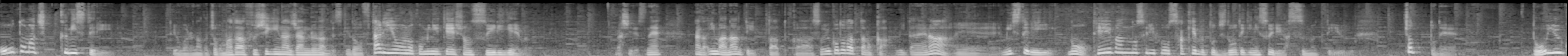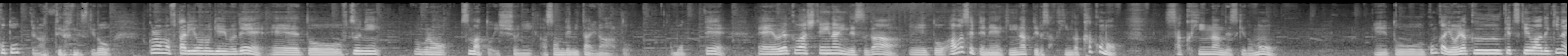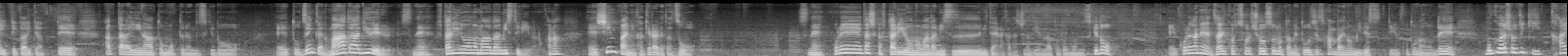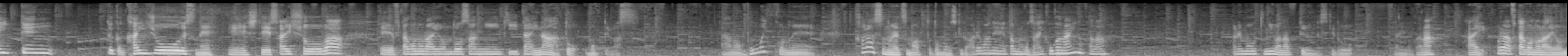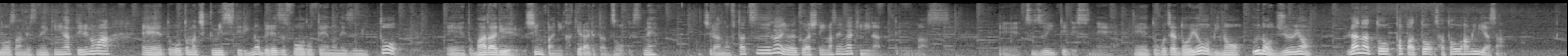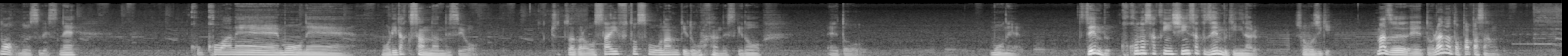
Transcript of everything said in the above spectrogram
オートマチックミステリーって呼ばれるなんかちょっとまた不思議なジャンルなんですけど2人用のコミュニケーション推理ゲームらしいですね。なんか今なんて言ったとかそういうことだったのかみたいな、えー、ミステリーの定番のセリフを叫ぶと自動的に推理が進むっていうちょっとねどういうこと？ってなってるんですけどこれはまあ2人用のゲームで、えーと、普通に僕の妻と一緒に遊んでみたいなと思って、えー、予約はしていないんですが、えーと、合わせてね気になっている作品が過去の作品なんですけども、えーと、今回予約受付はできないって書いてあってあったらいいなと思ってるんですけど、えー、と前回のマーダーデュエルですね。2人用のマーダーミステリーなのかな、えー、審判にかけられた像。ですね。これ、確か2人用のマダミスみたいな形のゲームだったと思うんですけど、えこれがね、在庫少数のため当日販売のみですっていうことなので、僕は正直、開店というか会場ですね、えー、して最初は、えー、双子のライオン堂さんに聞きたいなと思ってます。あの、もう一個のね、カラスのやつもあったと思うんですけど、あれはね、多分もう在庫がないのかな？あれも気にはなってるんですけど、ないのかな？はい。これは双子のライオン堂さんですね。気になっているのは、えっ、ー、と、オートマチックミステリーのベレズフォード邸のネズミと、えっ、ー、と、マダーデュエル、審判にかけられた像ですね。こちらの2つが予約はしていませんが気になっています。えー、続いてですね、えっ、と、こちら土曜日のうの14、ラナとパパと佐藤ファミリアさんのブースですね。ここはね、もうね、盛りだくさんなんですよ。ちょっとだからお財布と遭難っていうところなんですけどえっ、ー、ともうね全部ここの作品新作全部気になる。正直。まず、えーと、ラナとパパさん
